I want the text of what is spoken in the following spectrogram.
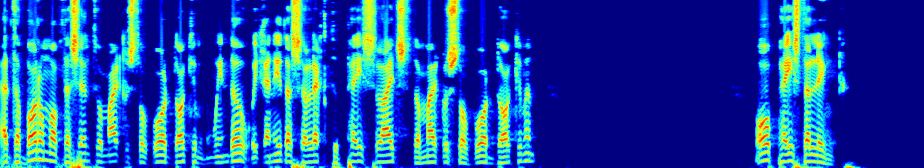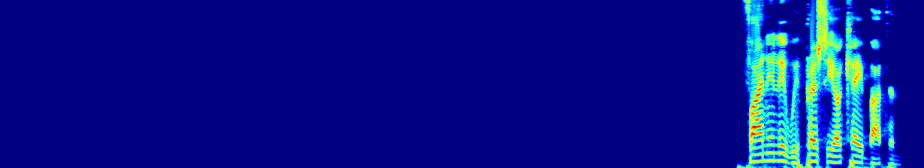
At the bottom of the Send to Microsoft Word document window, we can either select to paste slides to the Microsoft Word document or paste a link. Finally, we press the OK button.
